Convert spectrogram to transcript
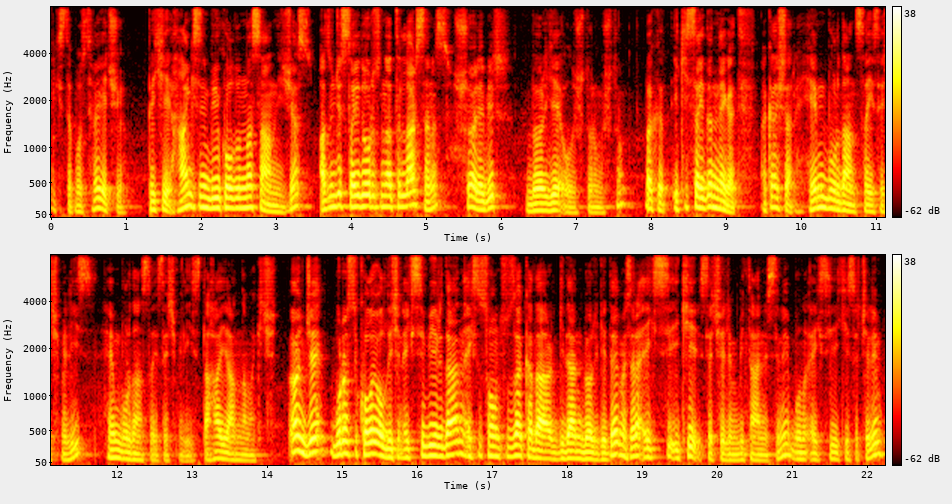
İkisi de pozitife geçiyor. Peki hangisinin büyük olduğunu nasıl anlayacağız? Az önce sayı doğrusunu hatırlarsanız şöyle bir bölge oluşturmuştum. Bakın iki sayı da negatif. Arkadaşlar hem buradan sayı seçmeliyiz hem buradan sayı seçmeliyiz. Daha iyi anlamak için. Önce burası kolay olduğu için eksi 1'den eksi sonsuza kadar giden bölgede mesela eksi 2 seçelim bir tanesini. Bunu eksi 2 seçelim.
